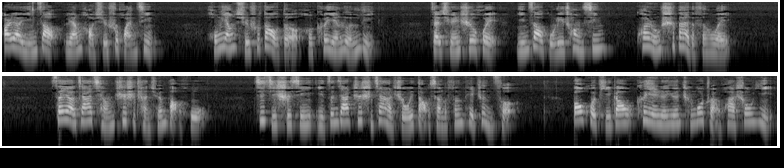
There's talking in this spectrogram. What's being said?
二要营造良好学术环境，弘扬学术道德和科研伦理，在全社会营造鼓励创新、宽容失败的氛围。三要加强知识产权保护。积极实行以增加知识价值为导向的分配政策，包括提高科研人员成果转化收益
